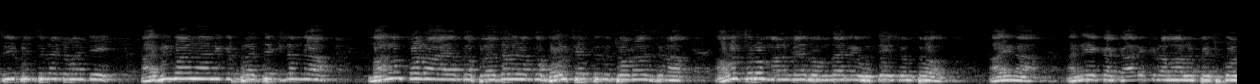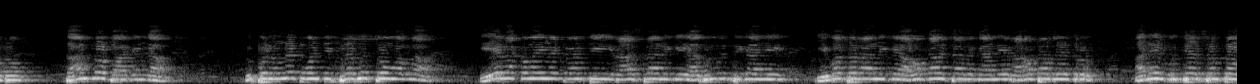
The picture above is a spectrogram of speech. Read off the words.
చూపించినటువంటి అభిమానానికి ప్రత్యక్షంగా మనం కూడా ఆ యొక్క ప్రజల యొక్క భవిష్యత్తును చూడాల్సిన అవసరం మన మీద ఉందనే ఉద్దేశంతో ఆయన అనేక కార్యక్రమాలు పెట్టుకోవడం దాంట్లో భాగంగా ఇప్పుడు ఉన్నటువంటి ప్రభుత్వం వల్ల ఏ రకమైనటువంటి రాష్ట్రానికి అభివృద్ధి కానీ యువతరానికి అవకాశాలు కానీ రావటం లేదు అనే ఉద్దేశంతో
